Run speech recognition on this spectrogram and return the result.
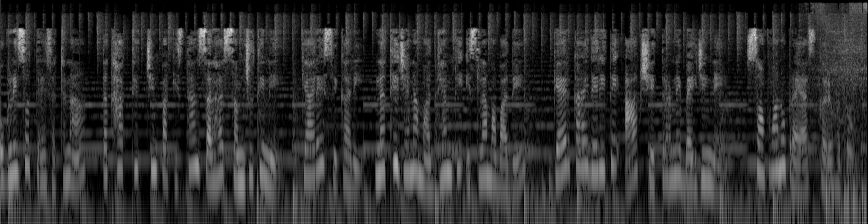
ઓગણીસો ત્રેસઠના તથાકથિત ચીન પાકિસ્તાન સરહદ સમજૂતીને ક્યારેય સ્વીકારી નથી, જેના માધ્યમથી ઇસ્લામાબાદે ગેરકાયદે રીતે આ ક્ષેત્રને બેઇજિંગને સોંપવાનો પ્રયાસ કર્યો હતો.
